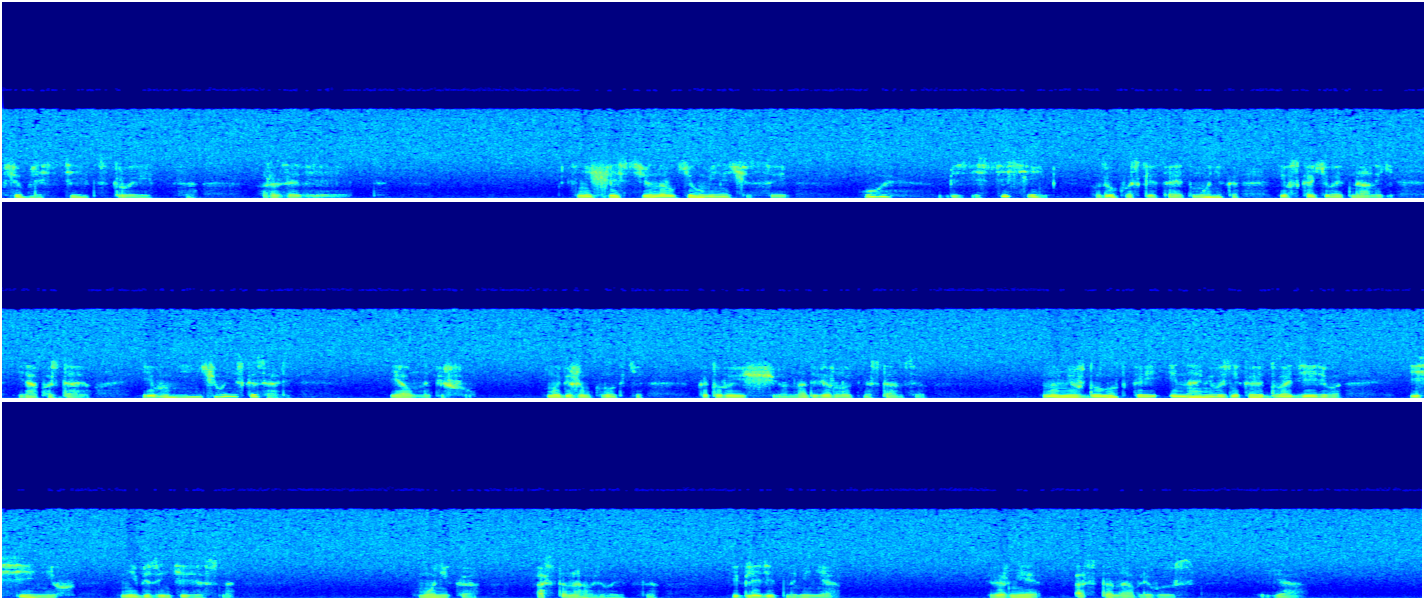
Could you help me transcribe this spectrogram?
Все блестит, струится, розовеет. К несчастью, на руке у меня часы. Ой, без десяти семь. Вдруг восклицает Моника и вскакивает на ноги. Я опоздаю, и вы мне ничего не сказали. Я вам напишу. Мы бежим к лодке, которую еще надо вернуть на станцию. Но между лодкой и нами возникают два дерева, и сень их не безинтересно. Моника останавливается и глядит на меня. Вернее, останавливаюсь я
